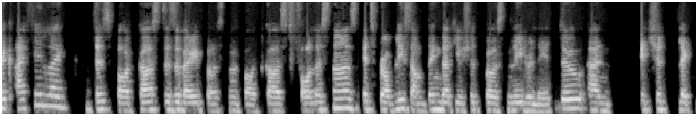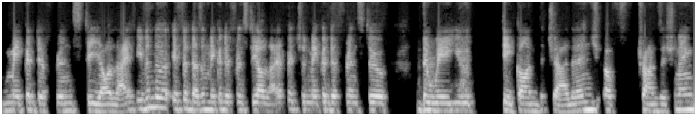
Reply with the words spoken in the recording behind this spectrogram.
like i feel like this podcast is a very personal podcast for listeners. It's probably something that you should personally relate to and it should like make a difference to your life. Even though if it doesn't make a difference to your life, it should make a difference to the way you take on the challenge of transitioning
